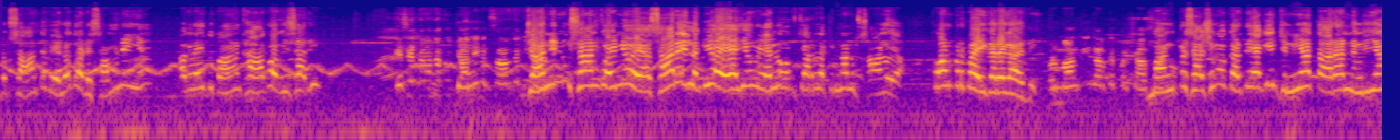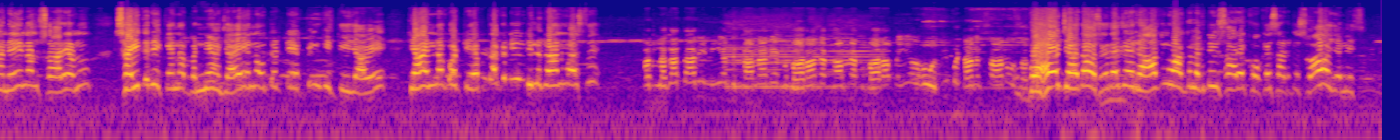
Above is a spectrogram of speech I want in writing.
ਨੁਕਸਾਨ ਤੇ ਵੇਖ ਲਓ ਤੁਹਾਡੇ ਸਾਹਮਣੇ ਹੀ ਹੈ ਅਗਲੇ ਦੁਕਾਨ ਖਾਕ ਹੋ ਗਈ ਸਾਰੀ। ਕਿਸੇ ਤਰ੍ਹਾਂ ਦਾ ਕੋਈ ਜਾਨੀ ਨੁਕਸਾਨ ਤਾਂ ਨਹੀਂ ਜਾਨੀ ਨੁਕਸਾਨ ਕੋਈ ਨਹੀਂ ਹੋਇਆ। ਸਾਰੇ ਲੱਗੇ ਹੋਏ ਆ ਜੀ ਵੇਖ ਲਓ ਵਿਚਾਰੇ ਦਾ ਕਿੰਨਾ ਨੁਕਸਾਨ ਹੋਇਆ। ਕੌਣ ਭਰਪਾਈ ਕਰੇਗਾ ਇਹਦੀ? ਹੁਣ ਮੰਗ ਕੀ ਕਰਦੇ ਪ੍ਰਸ਼ਾਸਨ ਮੰਗ ਪ੍ਰਸ਼ਾਸਨ ਕੋ ਕਰਦੇ ਆ ਕਿ ਜਿੰਨੀਆਂ ਤਾਰਾਂ ਨੰਗੀਆਂ ਨੇ ਇਹਨਾਂ ਨੂੰ ਸਾਰਿਆਂ ਨੂੰ ਸਹੀ ਤਰੀਕੇ ਨਾਲ ਬੰਨਿਆ ਜਾਏ ਇਹਨਾਂ ਉੱਤੇ ਟੇਪਿੰਗ ਕੀਤੀ ਜਾਵੇ ਕਿਆ ਇਹਨਾਂ ਕੋਲ ਟੇਪ ਤੱਕ ਨਹੀਂ ਹੁੰਦੀ ਲਗਾਉਣ ਵਾਸਤੇ। ਪਰ ਲਗਾਤਾਰ ਹੀ ਨਹੀਂ ਆ ਦੁਕਾਨਾਂ ਨੇ ਅਖਬਾਰਾਂ ਦਾ ਕੰਮ ਅਖਬਾਰਾਂ ਪਈਆਂ ਹੋਰ ਵੀ ਵੱਡਾ ਨੁਕਸਾਨ ਹੋ ਸਕਦਾ। ਬਹੁਤ ਜ਼ਿਆਦਾ ਹੋ ਸਕਦਾ ਜੇ ਰਾਤ ਨੂੰ ਅੱਗ ਲੱਗਦੀ ਸਾਰੇ ਖੋਕੇ ਸੜ ਕੇ ਸੁਆਹ ਹੋ ਜਾਣੇ ਸੀ।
